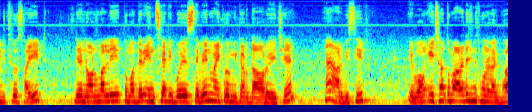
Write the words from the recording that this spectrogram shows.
এরিথ্রোসাইট যে নর্মালি তোমাদের এনসিআরটি বইয়ে সেভেন মাইক্রোমিটার দেওয়া রয়েছে হ্যাঁ আরবিসির এবং এছাড়া তোমরা আরেকটা জিনিস মনে রাখবা,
